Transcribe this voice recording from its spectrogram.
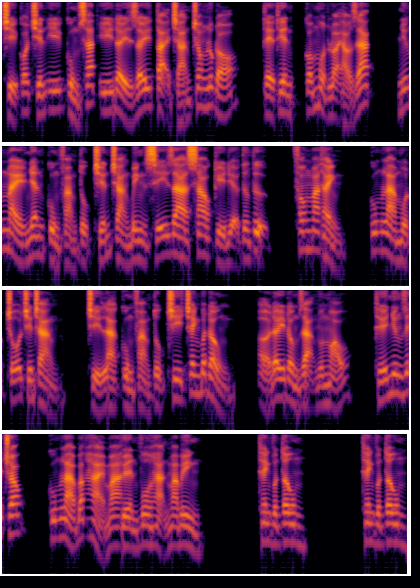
chỉ có chiến ý cùng sát ý đầy dây tại trán trong lúc đó. Tề thiên có một loại ảo giác những này nhân cùng phạm tục chiến tràng binh sĩ ra sao kỳ địa tương tự, phong ma thành cũng là một chỗ chiến tràng, chỉ là cùng phạm tục chi tranh bất đồng, ở đây đồng dạng nhuốm máu, thế nhưng giết chóc cũng là bắc hải ma huyền vô hạn ma binh. Thanh vân tông, thanh vân tông.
